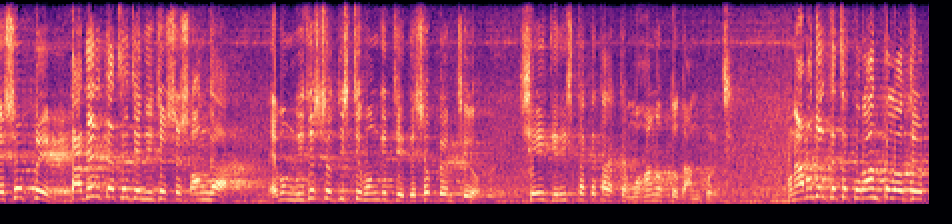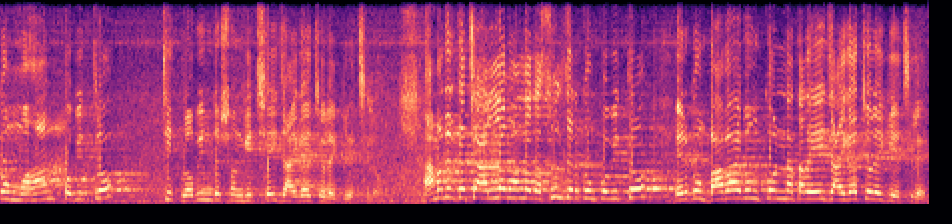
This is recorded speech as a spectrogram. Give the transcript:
দেশপ্রেম, তাদের কাছে যে নিজস্ব সংজ্ঞা এবং নিজস্ব দৃষ্টিভঙ্গির যে দেশপ্রেম ছিল, সেই জিনিসটাকে তারা একটা মহানত্ব দান করেছে। মানে আমাদের কাছে কোরআন তেলাওয়াত যেরকম মহান, পবিত্র, ঠিক রবীন্দ্রসঙ্গীত সেই জায়গায় চলে গিয়েছিল। আমাদের কাছে আল্লাহ আল্লাহ রাসুল যেরকম পবিত্র, এরকম বাবা এবং কন্যা তারা এই জায়গায় চলে গিয়েছিলেন।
